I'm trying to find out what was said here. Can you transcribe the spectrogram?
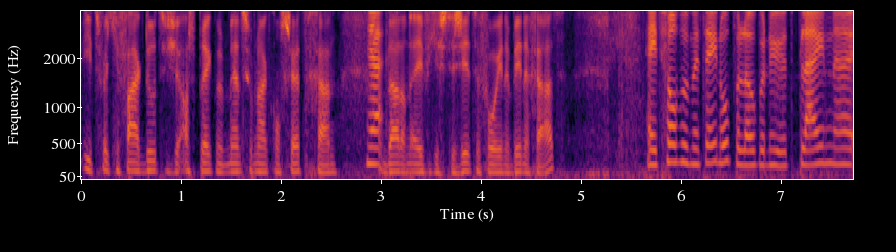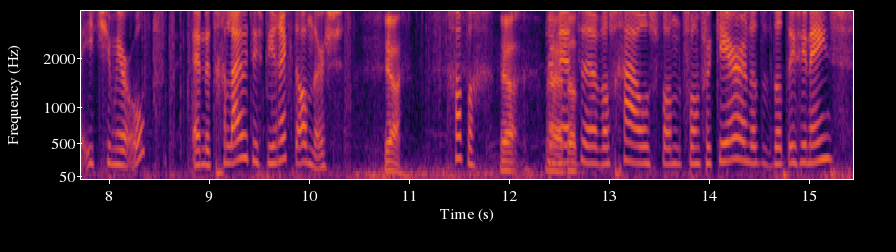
iets wat je vaak doet als je afspreekt met mensen om naar een concert te gaan. Ja. Om daar dan eventjes te zitten voor je naar binnen gaat. Hey, het valt me meteen op. We lopen nu het plein uh, ietsje meer op. En het geluid is direct anders. Ja, Grappig. Ja, nou ja, Daarnet dat, eh, was chaos van, van verkeer en dat, dat is ineens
